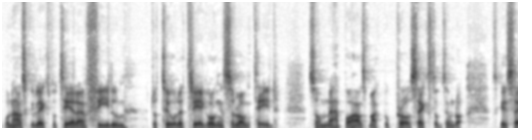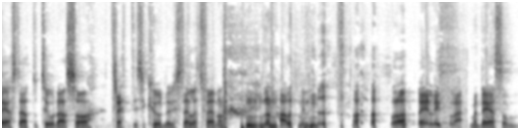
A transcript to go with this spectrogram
Och när han skulle exportera en film då tog det tre gånger så lång tid som på hans Macbook Pro 16 tum. Då. Ska ju sägas det att då tog det alltså 30 sekunder istället för en och en halv minut. så det är lite sådär. Men det som,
